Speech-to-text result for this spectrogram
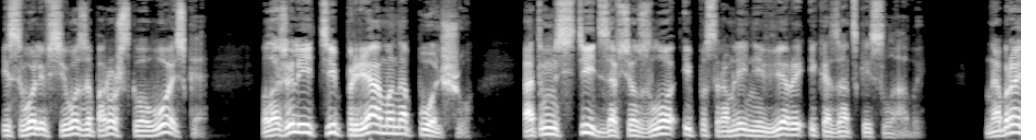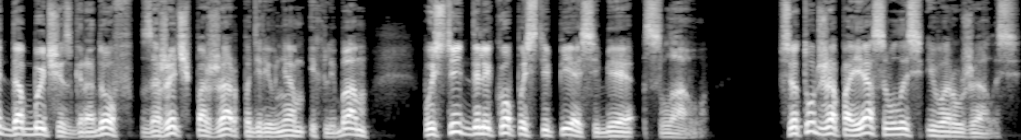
и с воли всего запорожского войска, положили идти прямо на Польшу, отмстить за все зло и посрамление веры и казацкой славы. Набрать добычи с городов, зажечь пожар по деревням и хлебам, пустить далеко по степи о себе славу. Все тут же опоясывалось и вооружалось.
